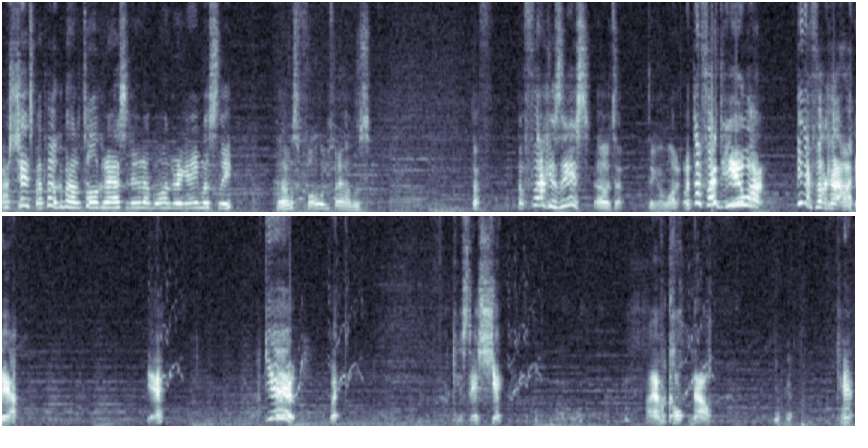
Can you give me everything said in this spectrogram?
I was chased by Pokemon in tall grass and ended up wandering aimlessly. I was falling for hours. The, the fuck is this? Oh, it's a thing of water. What the fuck do you want? Get the fuck out of here! Yeah? Fuck you! What? The fuck is this shit? I have a cult now. Can't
